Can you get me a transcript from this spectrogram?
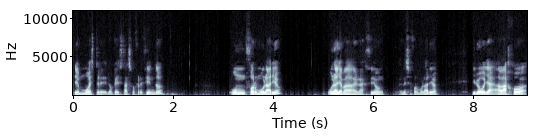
demuestre lo que estás ofreciendo, un formulario, una llamada en acción en ese formulario, y luego ya abajo,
